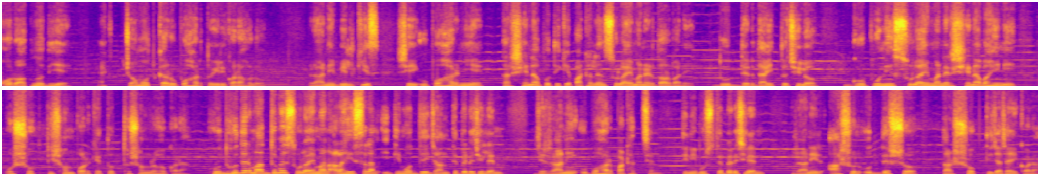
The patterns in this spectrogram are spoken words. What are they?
ও রত্ন দিয়ে এক চমৎকার উপহার তৈরি করা হলো। রানী বিলকিস সেই উপহার নিয়ে তার সেনাপতিকে পাঠালেন সুলাইমানের দরবারে। দূতদের দায়িত্ব ছিল গোপনে সুলাইমানের সেনাবাহিনী ও শক্তি সম্পর্কে তথ্য সংগ্রহ করা। হুদহুদের মাধ্যমে সুলাইমান আলাহিসাল্লাম ইতিমধ্যেই জানতে পেরেছিলেন যে রানী উপহার পাঠাচ্ছেন। তিনি বুঝতে পেরেছিলেন রানীর আসল উদ্দেশ্য তার শক্তি যাচাই করা।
